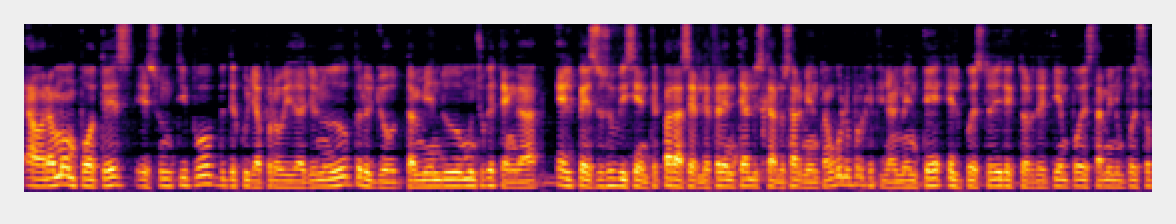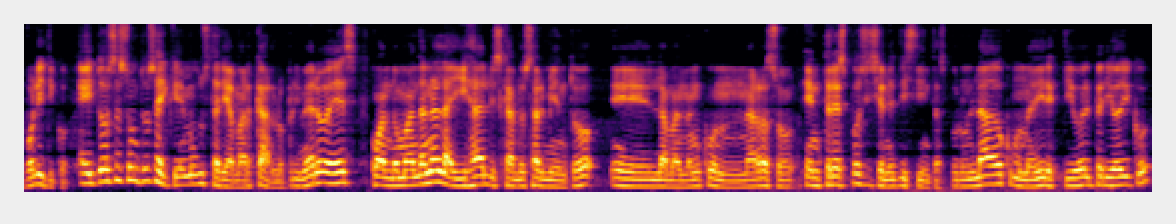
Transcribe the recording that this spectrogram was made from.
ahora Monpotes es un tipo de cuya probidad yo no dudo, pero yo también dudo mucho que tenga el peso suficiente para hacerle frente a Luis Carlos Sarmiento Angulo, porque finalmente el puesto de director del tiempo es también un puesto político. Hay dos asuntos ahí que me gustaría marcar. Lo primero es cuando mandan a la hija de Luis Carlos Sarmiento, eh, la mandan con una razón en tres posiciones distintas. Por un lado, como una directiva del periódico,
